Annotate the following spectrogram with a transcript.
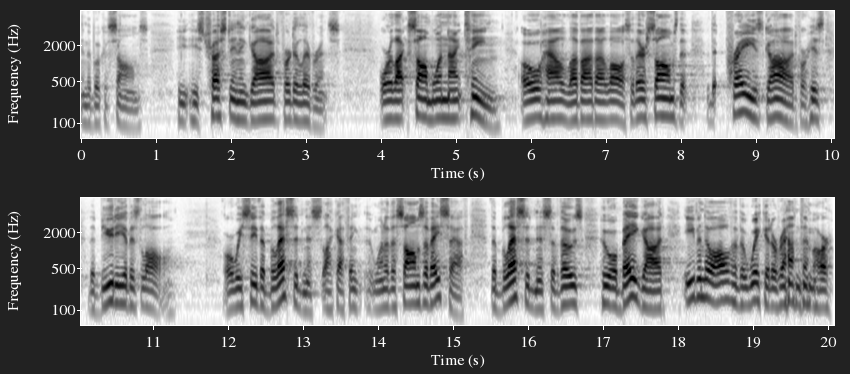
in the book of Psalms? He, he's trusting in God for deliverance. Or like Psalm 119, Oh, how love I thy law. So there are Psalms that, that praise God for his, the beauty of his law. Or we see the blessedness, like I think one of the Psalms of Asaph, the blessedness of those who obey God, even though all of the wicked around them are,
